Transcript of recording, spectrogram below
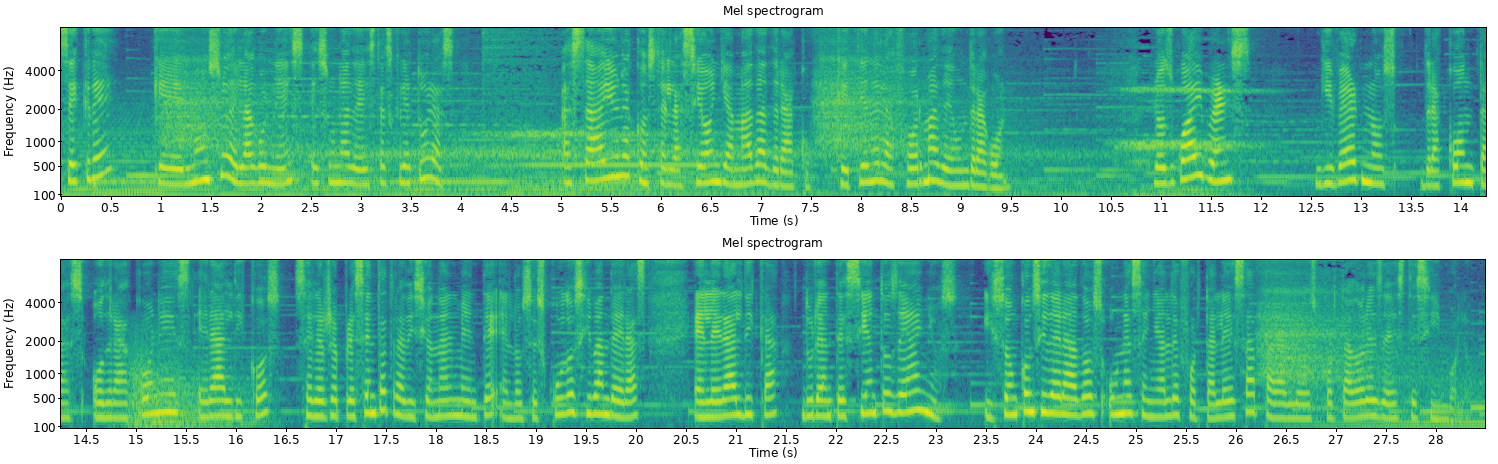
Se cree que el monstruo del lago Ness es una de estas criaturas. Hasta hay una constelación llamada Draco, que tiene la forma de un dragón. Los wyverns, givernos, dracontas o dracones heráldicos se les representa tradicionalmente en los escudos y banderas en la heráldica durante cientos de años y son considerados una señal de fortaleza para los portadores de este símbolo.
